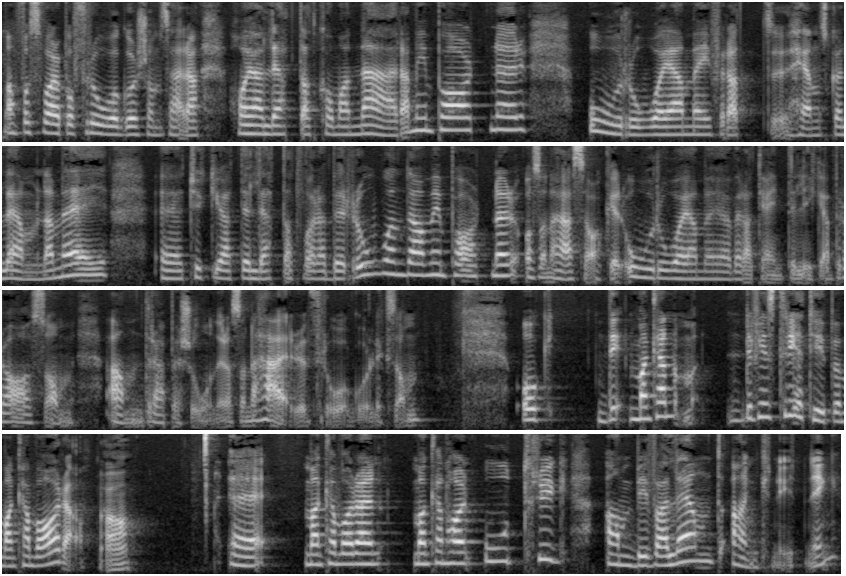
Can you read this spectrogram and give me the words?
Man får svara på frågor som så här, har jag lätt att komma nära min partner? Oroar jag mig för att hen ska lämna mig? Eh, tycker jag att det är lätt att vara beroende av min partner? Och sådana här saker. Oroar jag mig över att jag inte är lika bra som andra personer? Och sådana här frågor liksom. Och det, man kan, det finns tre typer man kan vara. Ja. Eh, man, kan vara en, man kan ha en otrygg ambivalent anknytning.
